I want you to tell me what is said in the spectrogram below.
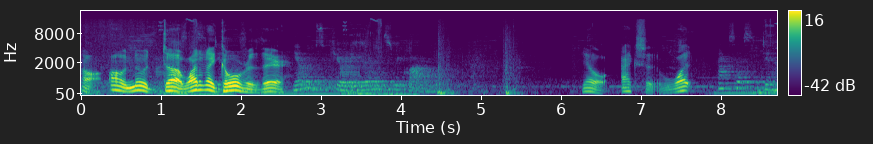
Oh, oh no, duh. Why did I go over there? Yellow security clearance required. Yo, exit. What Access denied.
